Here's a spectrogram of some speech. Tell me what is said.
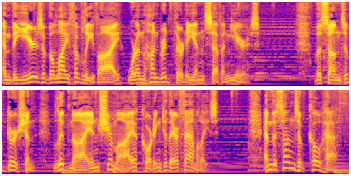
And the years of the life of Levi were an hundred thirty and seven years. The sons of Gershon, Libni and Shimei according to their families. And the sons of Kohath,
